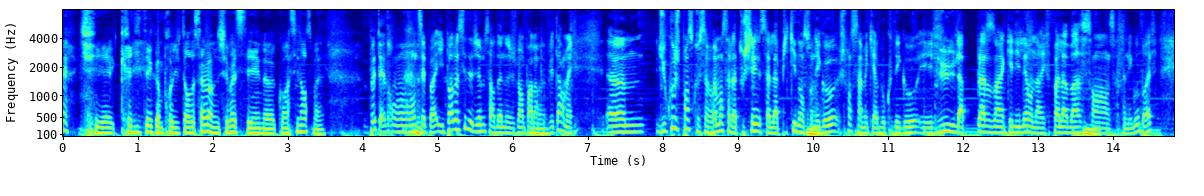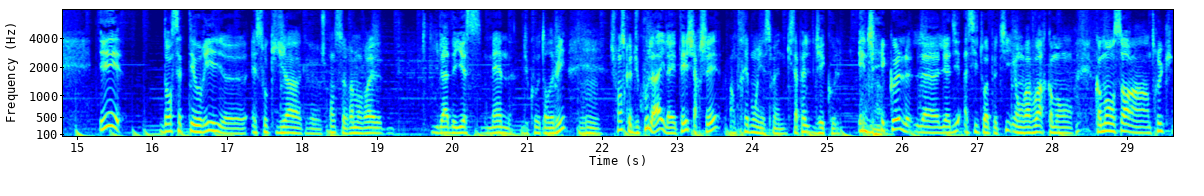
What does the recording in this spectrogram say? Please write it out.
qui est crédité comme producteur de album. Je sais pas si c'est une coïncidence, mais Peut-être, on, on ne sait pas. Il parle aussi de James Harden, je vais en parler un Ouais. peu plus tard, mais euh, du coup, je pense que ça vraiment ça l'a touché, ça l'a piqué dans son Mm. ego. Je pense que c'est un mec qui a beaucoup d'ego et vu la place dans laquelle il est, on n'arrive pas là-bas sans un certain ego. Bref. Et dans cette théorie euh, Esokija, que je pense vraiment vrai, il a des yes men du coup autour de lui. Je pense que du coup là, il a été chercher un très bon yes man qui s'appelle J Cole. Et J Cole l'a- lui a dit assis-toi petit et on va voir comment comment on sort un truc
